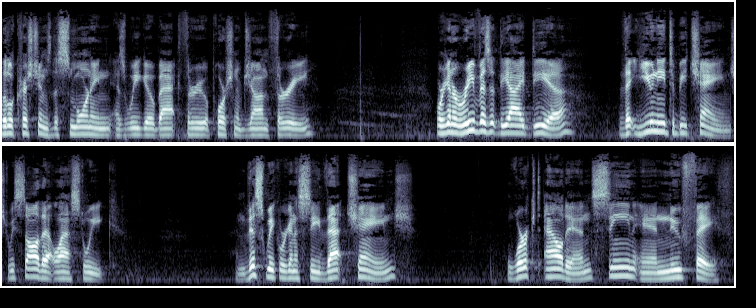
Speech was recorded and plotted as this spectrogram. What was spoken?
Little Christians, this morning, as we go back through a portion of John 3, we're going to revisit the idea that you need to be changed. We saw that last week. And this week, we're going to see that change worked out in, seen in new faith.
